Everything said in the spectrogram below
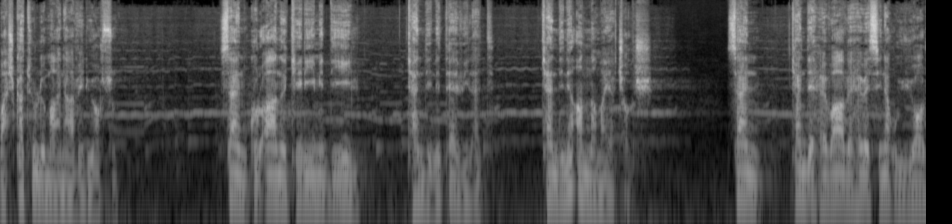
başka türlü mana veriyorsun. Sen Kur'an-ı Kerim'i değil, kendini tevil et. Kendini anlamaya çalış. Sen kendi heva ve hevesine uyuyor,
